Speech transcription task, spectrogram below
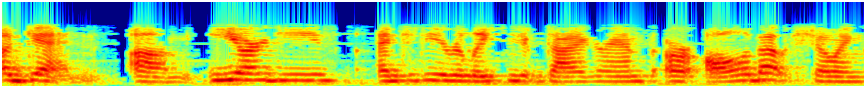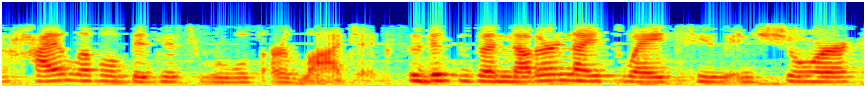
Again, um, ERDs, entity relationship diagrams, are all about showing high-level business rules or logic. So this is another nice way to ensure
